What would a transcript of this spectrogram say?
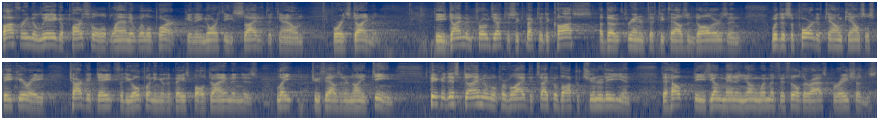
offering the league a parcel of land at Willow Park in the northeast side of the town for its diamond. The diamond project is expected to cost about $350,000, and with the support of Town Council Speaker, a target date for the opening of the baseball diamond is late 2019. Speaker, this diamond will provide the type of opportunity and to help these young men and young women fulfill their aspirations.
